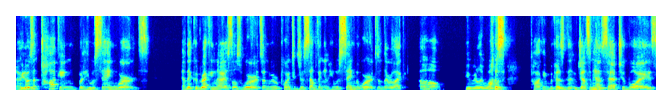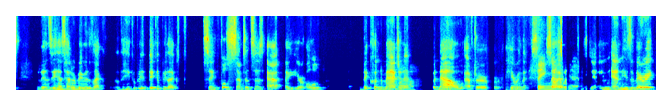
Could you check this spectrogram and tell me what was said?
Now, he wasn't talking, but he was saying words. And they could recognize those words. And we were pointing to something, and he was saying the words. And they were like, oh, he really was talking because Jensen has had two boys. Lindsay has had her baby. It's like, he could be, they could be like saying full sentences at a year old they couldn't imagine wow. it. But now, after hearing that, seeing so that, it was yeah. interesting. And he's a very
